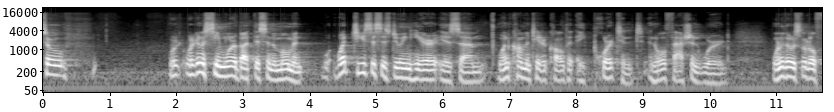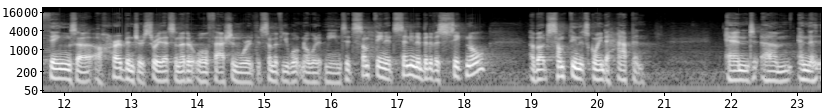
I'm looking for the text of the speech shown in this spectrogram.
So we're, we're going to see more about this in a moment, what Jesus is doing here is um, one commentator called it a portent, an old fashioned word. One of those little things, uh, a harbinger, sorry, that's another old fashioned word that some of you won't know what it means. It's something, it's sending a bit of a signal about something that's going to happen. And, um, and the,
